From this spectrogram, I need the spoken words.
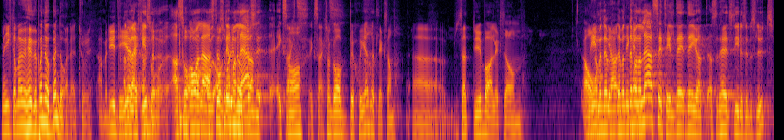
Men gick de över huvudet på nubben då, eller? Tror du? ja men det är ju det. Ja, det verkar ju liksom. så. Alltså, Om man av, läste av, av så det var det man nubben. läser... Exakt, Ja, exakt. Som gav beskedet liksom. Eh, så att det är ju bara liksom... Ja, Ja, men det, Ja, det, man- det det kan- man har läst sig till det, det är ju att alltså, det här är ett styrelsebeslut.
